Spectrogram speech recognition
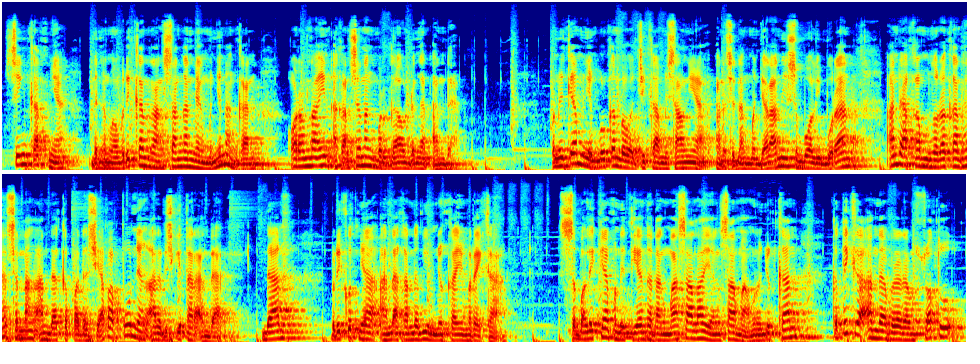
Singkatnya, dengan memberikan rangsangan yang menyenangkan, orang lain akan senang bergaul dengan Anda. Penelitian menyimpulkan bahwa jika misalnya Anda sedang menjalani sebuah liburan, Anda akan menularkan rasa senang Anda kepada siapa pun yang ada di sekitar Anda. Dan berikutnya Anda akan lebih menyukai mereka. Sebaliknya penelitian tentang masalah yang sama menunjukkan ketika Anda berada dalam suatu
